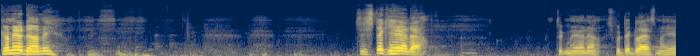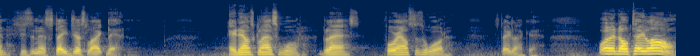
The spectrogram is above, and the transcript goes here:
Come here, dummy. Just stick your hand out. Took my hand out. She put that glass in my hand. She said, now stay just like that. Eight ounce glass of water, glass, four ounces of water. Stay like that. Well, it don't take long.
